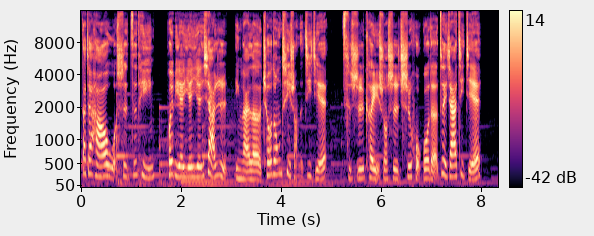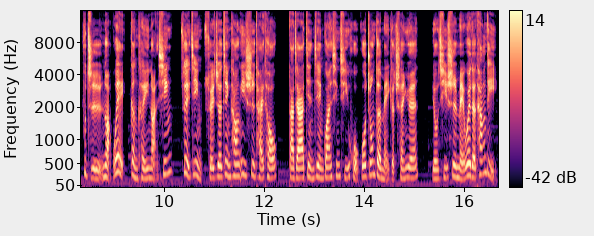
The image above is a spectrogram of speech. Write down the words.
大家好，我是姿婷。挥别炎炎夏日，迎来了秋冬气爽的季节。此时可以说是吃火锅的最佳季节，不止暖胃，更可以暖心。最近随着健康意识抬头，大家渐渐关心起火锅中的每个成员，尤其是美味的汤底，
